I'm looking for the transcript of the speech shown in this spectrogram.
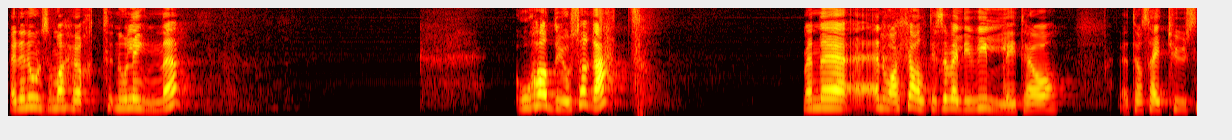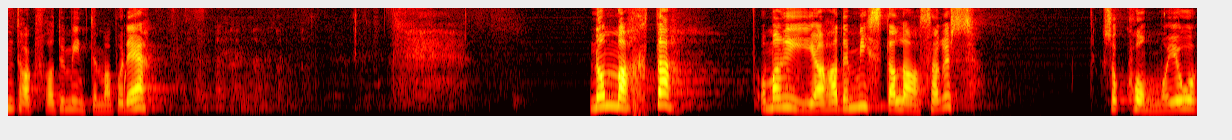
Er det noen som har hørt noe lignende? Hun hadde jo så rett. Men eh, en var ikke alltid så veldig villig til å, til å si 'tusen takk for at du minte meg på det'. Når Martha og Maria hadde mista Lasarus, så kommer jo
